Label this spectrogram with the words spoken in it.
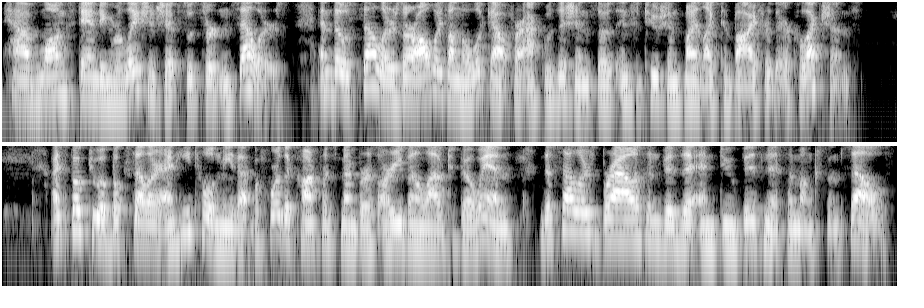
have long standing relationships with certain sellers, and those sellers are always on the lookout for acquisitions those institutions might like to buy for their collections. I spoke to a bookseller and he told me that before the conference members are even allowed to go in, the sellers browse and visit and do business amongst themselves.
